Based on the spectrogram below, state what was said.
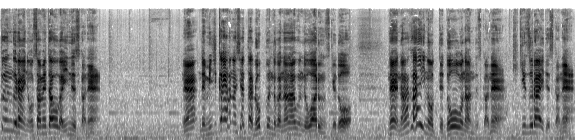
分ぐらいに収めた方がいいんですかね。ね。で、短い話やったら6分とか7分で終わるんですけど、ね、長いのってどうなんですかね？聞きづらいですかね？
